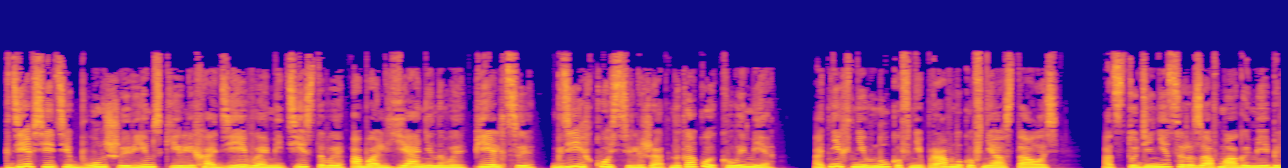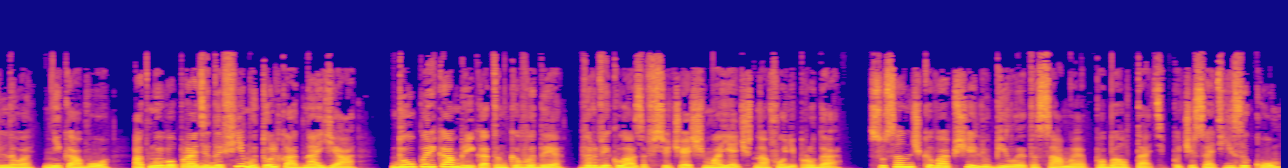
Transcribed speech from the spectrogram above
Где все эти бунши, римские, лиходеевы, аметистовые, обальяниновы, пельцы? Где их кости лежат? На какой колыме? От них ни внуков, ни правнуков не осталось. От студеницы розовмага мебельного – никого. От моего прадеда Фимы только одна я. Да упырь камбрик от НКВД, Вервиглазов все чаще маячит на фоне пруда. Сусаночка вообще любила это самое, поболтать, почесать языком.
